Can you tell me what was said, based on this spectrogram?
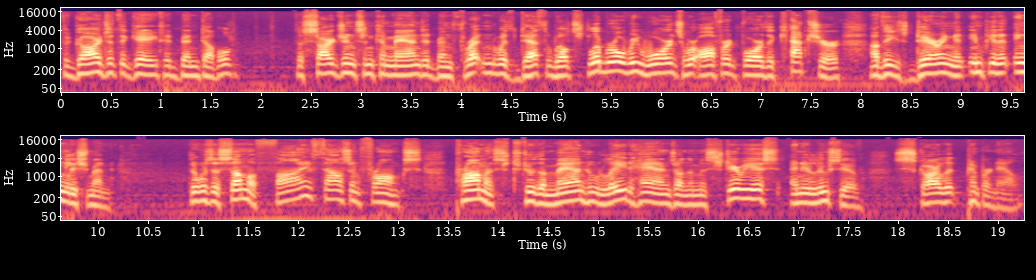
The guards at the gate had been doubled. The sergeants in command had been threatened with death, whilst liberal rewards were offered for the capture of these daring and impudent Englishmen. There was a sum of 5,000 francs promised to the man who laid hands on the mysterious and elusive Scarlet Pimpernel.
